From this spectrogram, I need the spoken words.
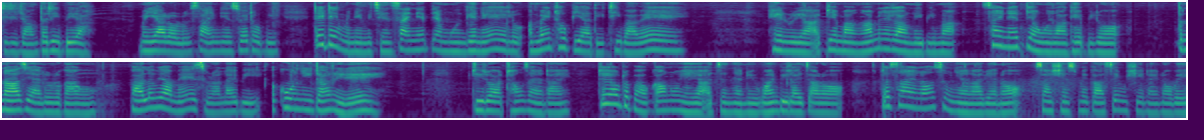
တိတိတောင်တတိပေးတာမရတော့လို့ဆိုင်ပြင်ဆွဲထုတ်ပြီးတိတ်တိတ်မနေမချင်းဆိုင်ထဲပြန်ဝင်ခဲ့တယ်လို့အမိန့်ထုတ်ပြရသည်ထိပါပဲဟင်ရီယာအပြင်မှာ9မိနစ်လောက်နေပြီးမှဆိုင်ထဲပြန်ဝင်လာခဲ့ပြီးတော့တနာစရာလူတကာကို ဘာလုပ်ရမလဲဆိုတာလိုက်ပြီးအကူအညီတောင်းနေတယ်ဒီတော့ထုံးစံအတိုင်းတယောက်တစ်ပေါက်ကောင်းလို့ရရအကျဉ်းချန်တွေဝိုင်းပေးလိုက်ကြတော့တဆိုင်လုံးစုညံလာပြန်တော့ဆိုင်ရှင်စမစ်ကစိတ်မရှိနိုင်တော့ပဲ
